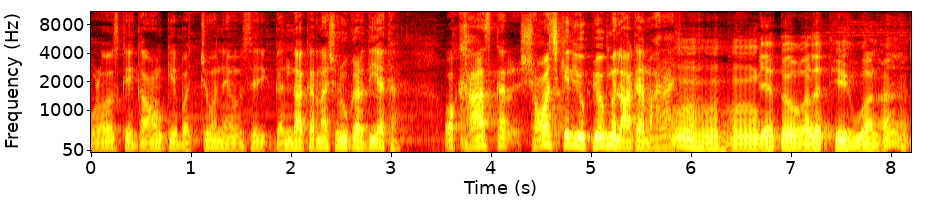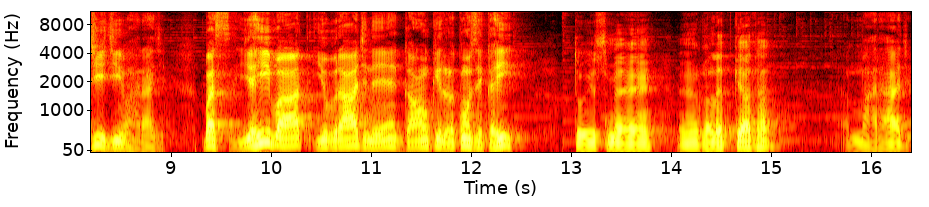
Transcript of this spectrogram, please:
पड़ोस के गाँव के बच्चों ने उसे गंदा करना शुरू कर दिया था और खासकर शौच के लिए उपयोग में लाकर महाराज। हम्म, हम्म, हम्म, ये तो गलत ही हुआ ना। जी जी महाराज। बस यही बात युवराज ने गाँव के लड़कों से कही। तो इसमें गलत क्या था? महाराज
